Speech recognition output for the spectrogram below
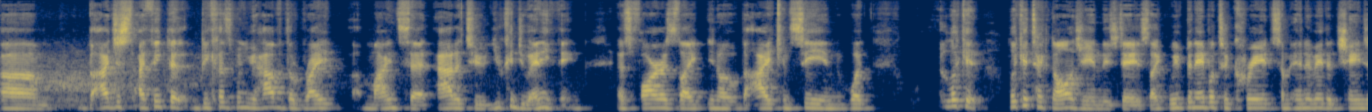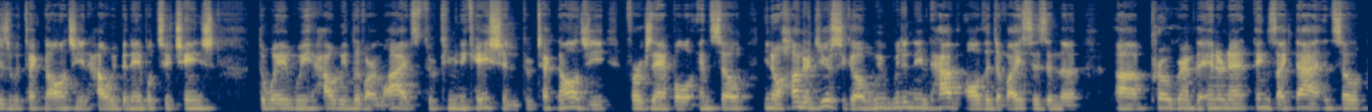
Um, but I just I think that because when you have the right mindset, attitude, you can do anything. As far as like you know, the eye can see and what. Look at look at technology in these days. Like we've been able to create some innovative changes with technology and how we've been able to change the way we how we live our lives through communication through technology for example and so you know 100 years ago we, we didn't even have all the devices in the uh, program the internet things like that and so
